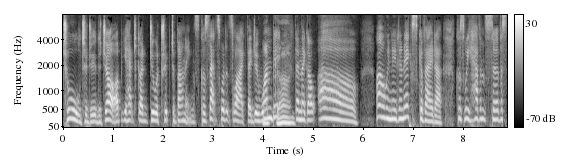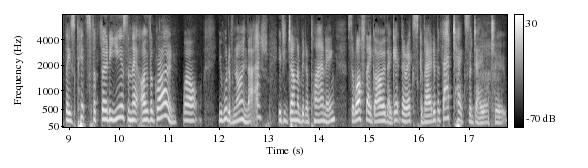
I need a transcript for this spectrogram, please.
tool to do the job, you had to go do a trip to Bunnings because that's what it's like. They do one bit, God. then they go, oh, oh, we need an excavator because we haven't serviced these pits for 30 years and they're overgrown. Well, you would have known that if you'd done a bit of planning. So off they go, they get their excavator, but that takes a day or two.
